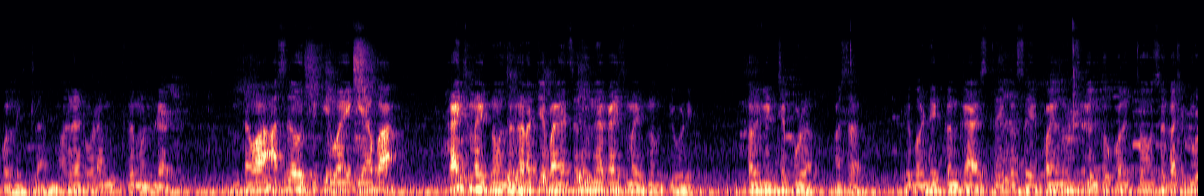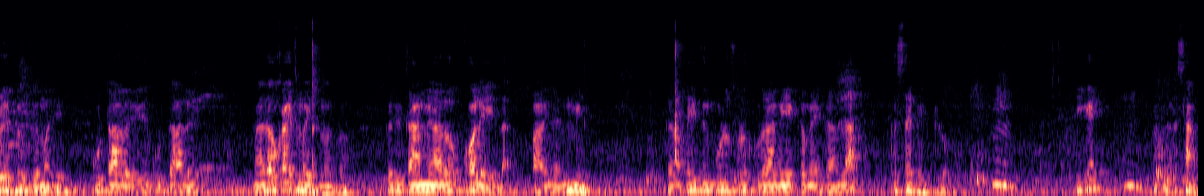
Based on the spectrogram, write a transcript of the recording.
कॉलेजला मराठवाडा मित्र मंडळ तेव्हा असं होतं की बाई की बा काहीच माहीत नव्हतं. घराच्या बाहेरचं दुनिया काहीच माहीत नव्हती एवढी. स्वारगेटच्या पुढं. असं. ते बा डेक्कन काय असतं कसं आहे? पहिल्या दिवशी गेलो तो कॉलेज तो सगळं असे डोळे फिरतो माझे. कुठं आलो आहे कुठं आलो आहे मला तेव्हा काहीच माहीत नव्हतं. तर तिथं आम्ही आलो कॉलेजला पाहिलं आणि मी. तर आता इथून पुढे सुरुवात करू आम्ही एकमेकांना कसं भेटलो. ठीक आहे? हम्म. सांग.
